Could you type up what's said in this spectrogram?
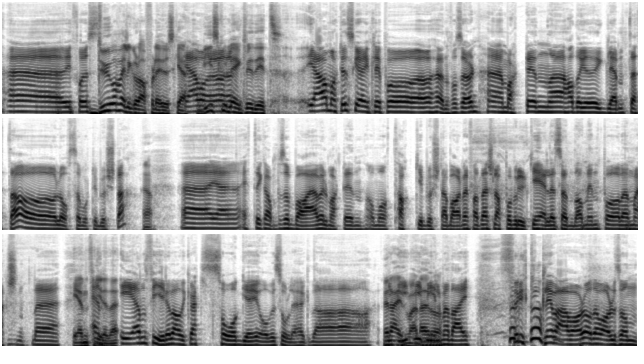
Eh, vi får Du var veldig glad for det, husker jeg. Jeg var- Vi skulle egentlig dit. Jeg og Martin skulle egentlig på Hønefoss Ørn. Eh, Martin eh, hadde glemt dette og lovt seg bort i bursdag. Ja. Eh, jeg, etter kampen så ba jeg vel Martin om å takke bursdagsbarnet for at jeg slapp å bruke hele søndagen min på den matchen. 1-4 det. 1-4, det hadde ikke vært så gøy over Solihøgda i, i bil med deg. Fryktelig vær var det, og det var vel sånn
